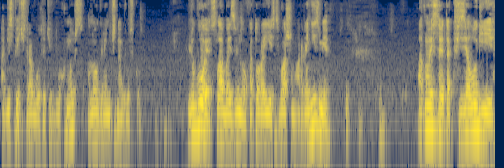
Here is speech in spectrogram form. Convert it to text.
обеспечить работу этих двух мышц, оно ограничит нагрузку. Любое слабое звено, которое есть в вашем организме, относится это к физиологии,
